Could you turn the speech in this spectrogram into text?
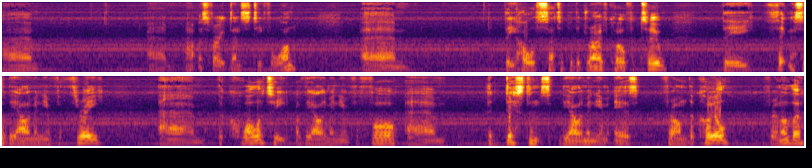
Um, um, atmospheric density for one, um, the whole setup of the drive coil for two, the thickness of the aluminium for three, um, the quality of the aluminium for four, um, the distance the aluminium is from the coil for another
